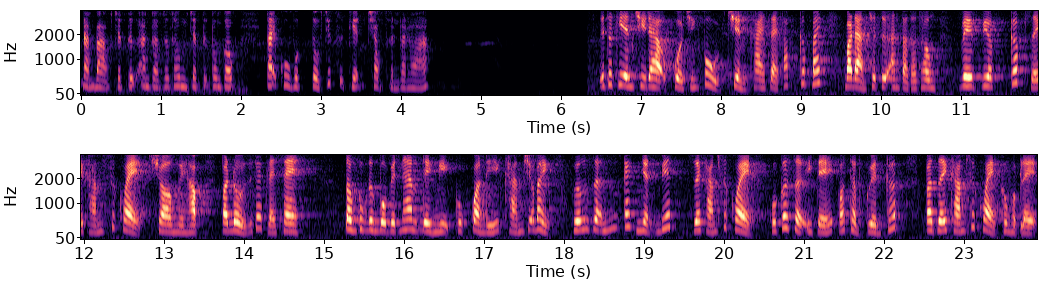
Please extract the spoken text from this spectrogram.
đảm bảo trật tự an toàn giao thông, trật tự công cộng tại khu vực tổ chức sự kiện trong tuần văn hóa. Để thực hiện chỉ đạo của chính phủ triển khai giải pháp cấp bách bảo đảm trật tự an toàn giao thông về việc cấp giấy khám sức khỏe cho người học và đổi giấy phép lái xe, Tổng cục Đường bộ Việt Nam đề nghị Cục Quản lý Khám chữa bệnh hướng dẫn cách nhận biết giấy khám sức khỏe của cơ sở y tế có thẩm quyền cấp và giấy khám sức khỏe không hợp lệ.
